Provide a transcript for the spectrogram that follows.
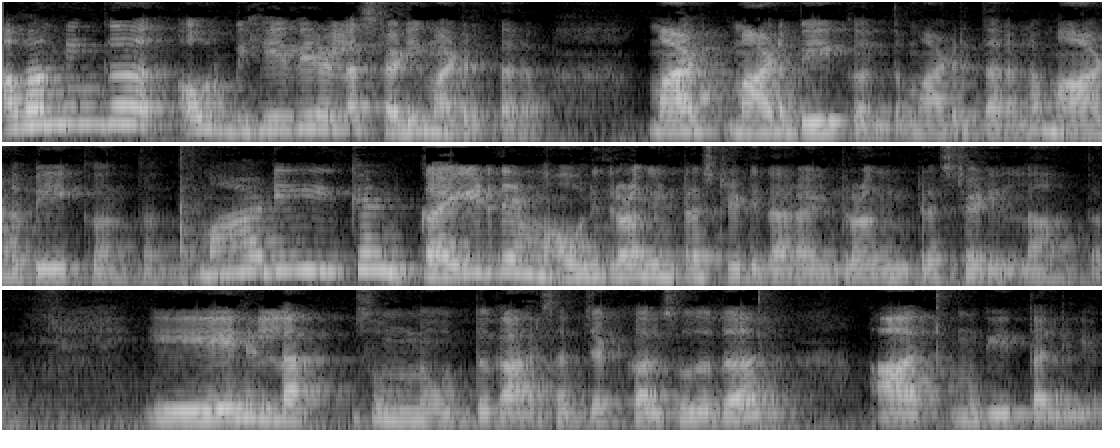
ಅವಾಗ ನಿಂಗೆ ಅವ್ರ ಬಿಹೇವಿಯರ್ ಎಲ್ಲ ಸ್ಟಡಿ ಮಾಡಿರ್ತಾರ. ಮಾಡ್, ಮಾಡಬೇಕಂತ, ಮಾಡಿರ್ತಾರಲ್ಲ, ಮಾಡಬೇಕಂತಂದು. ಮಾಡಿ ಯು ಕ್ಯಾನ್ ಗೈಡ್ ದೆಮ್ ಅವ್ರು ಇದ್ರೊಳಗೆ ಇಂಟ್ರೆಸ್ಟೆಡ್ ಇದ್ದಾರಾ ಇದ್ರೊಳಗೆ ಇಂಟ್ರೆಸ್ಟೆಡ್ ಇಲ್ಲ ಅಂತ. ಏನಿಲ್ಲ ಸುಮ್ಮನೆ ಉದ್ದಕ್ಕೆ ಆರು ಸಬ್ಜೆಕ್ಟ್ ಕಲ್ಸೋದದ ಆತ್ ಮುಗೀತು ಅಲ್ಲಿಗೆ.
